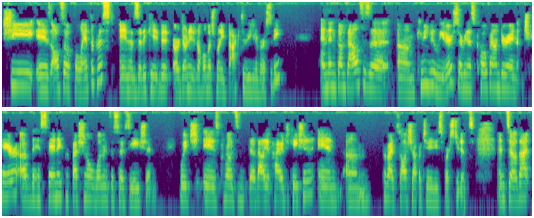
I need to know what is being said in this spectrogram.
She is also a philanthropist and has dedicated or donated a whole bunch of money back to the university. And then Gonzalez is a um, community leader, serving as co-founder and chair of the Hispanic Professional Women's Association, which is promotes the value of higher education and um, provides scholarship opportunities for students. And so that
